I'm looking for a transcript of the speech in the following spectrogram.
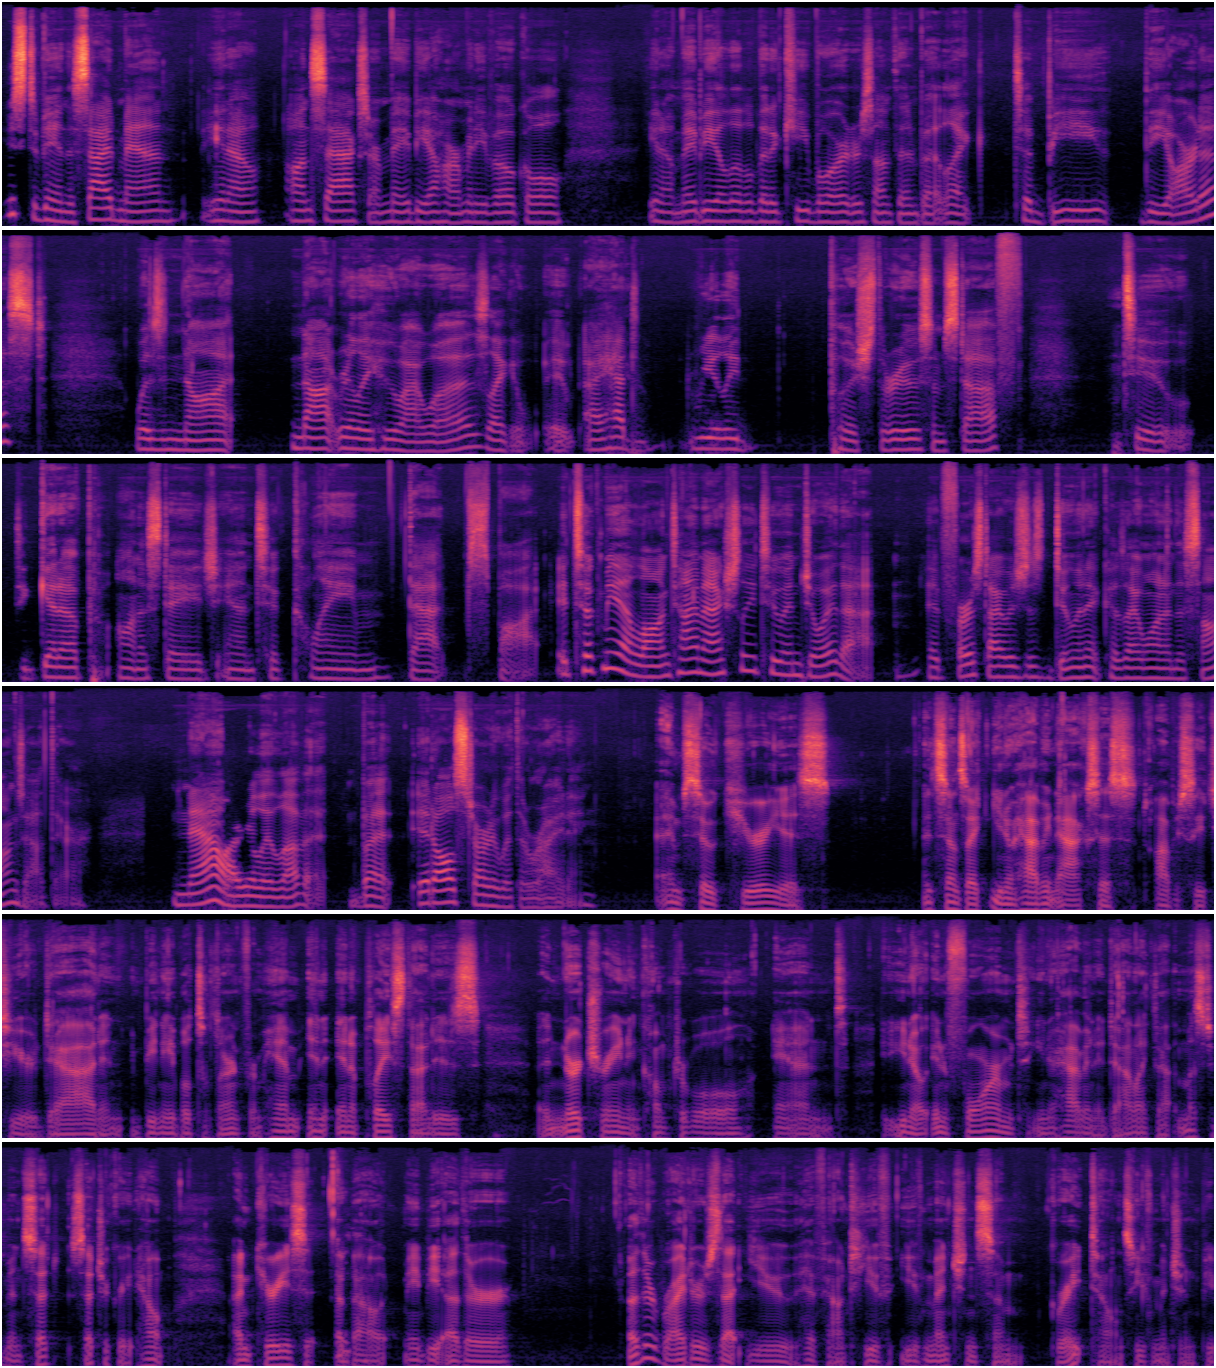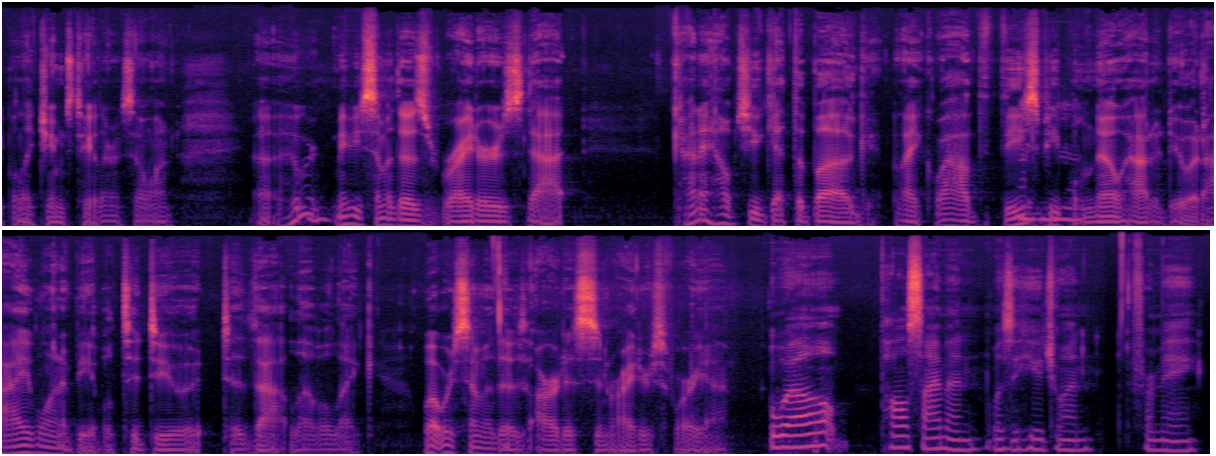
used to being the side man, you know, on sax or maybe a harmony vocal, you know, maybe a little bit of keyboard or something, but like to be the artist was not not really who I was. Like it, it, I had to really push through some stuff mm-hmm. to to get up on a stage and to claim that spot. It took me a long time actually to enjoy that. At first, I was just doing it because I wanted the songs out there. Now I really love it, but it all started with the writing. I'm so curious. It sounds like, you know, having access obviously to your dad and being able to learn from him in, in a place that is nurturing and comfortable and, you know, informed, you know, having a dad like that must have been such such a great help. I'm curious about maybe other other writers that you have found. You've you've mentioned some great talents. You've mentioned people like James Taylor and so on. Uh, who are maybe some of those writers that kind of helped you get the bug? Like, wow, these mm-hmm. people know how to do it. I want to be able to do it to that level. Like, what were some of those artists and writers for you? Well, Paul Simon was a huge one for me.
